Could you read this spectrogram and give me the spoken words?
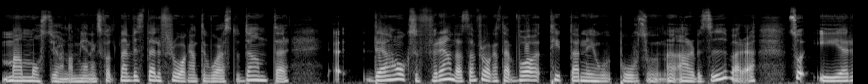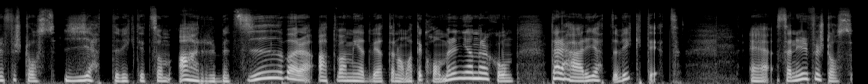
man måste göra något meningsfullt. När vi ställer frågan till våra studenter, eh, den har också förändrats. Den frågan, vad tittar ni på hos en arbetsgivare? Så är det förstås jätteviktigt som arbetsgivare att vara medveten om att det kommer en generation där det här är jätteviktigt. Eh, sen är det förstås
